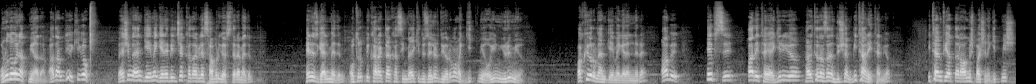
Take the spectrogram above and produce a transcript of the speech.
Onu da oynatmıyor adam. Adam diyor ki yok. Ben şimdi endgame'e gelebilecek kadar bile sabır gösteremedim. Henüz gelmedim. Oturup bir karakter kasayım belki düzelir diyorum ama gitmiyor. Oyun yürümüyor. Bakıyorum endgame'e gelenlere. Abi hepsi haritaya giriyor. Haritadan zaten düşen bir tane item yok. İtem fiyatları almış başını gitmiş.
